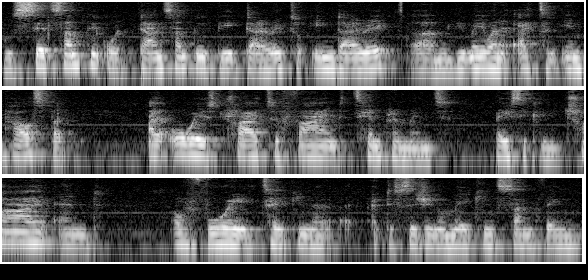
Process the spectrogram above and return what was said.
who said something or done something, be it direct or indirect. Um, you may want to act on impulse, but I always try to find temperament. Basically, try and avoid taking a, a decision or making something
